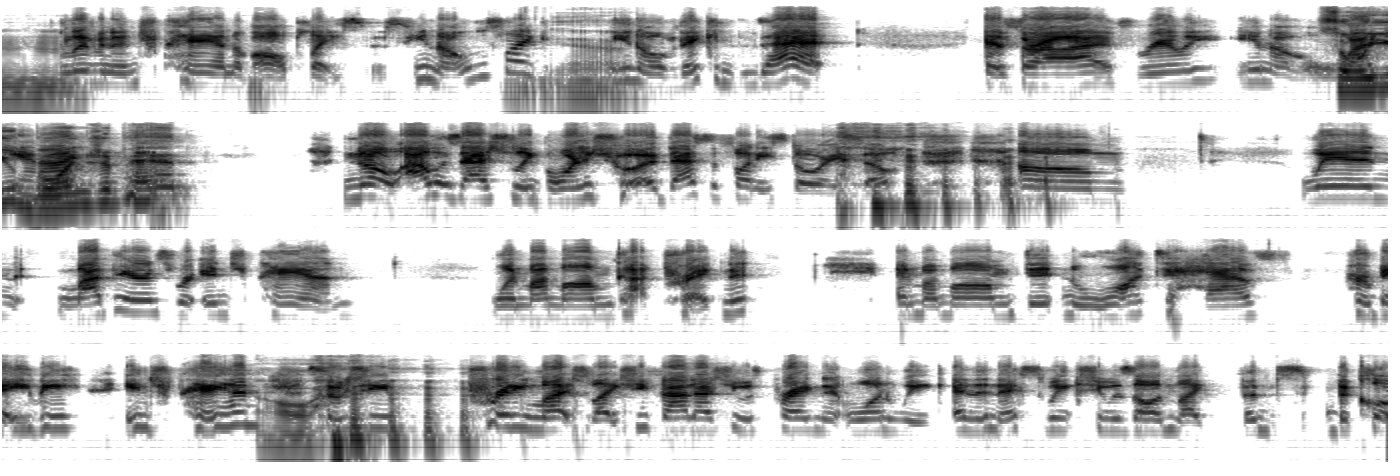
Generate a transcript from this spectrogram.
Mhm. living in japan of all places you know it was like Yeah. you know they can do that and thrive really you know So were you born I? in Japan? no i was actually born in Georgia. that's a funny story so um, when my parents were in Japan, when my mom got pregnant, and my mom didn't want to have her baby in Japan, Oh. so she pretty much like she found out she was pregnant one week, and the next week she was on like the the, clo-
